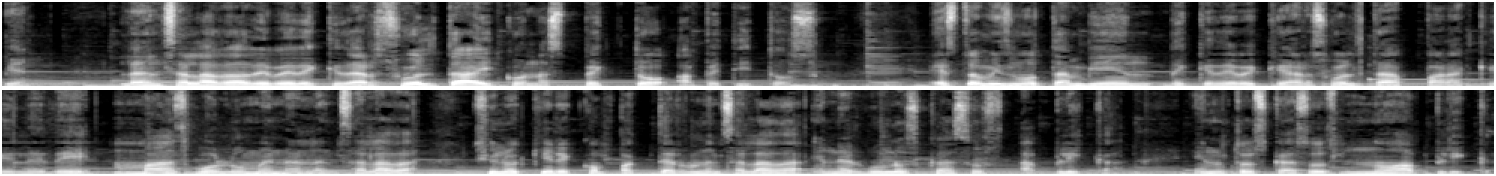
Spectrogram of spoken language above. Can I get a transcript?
Bien, la ensalada debe de quedar suelta y con aspecto apetitoso. Esto mismo también de que debe quedar suelta para que le dé más volumen a la ensalada. Si uno quiere compactar una ensalada, en algunos casos aplica, en otros casos no aplica.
